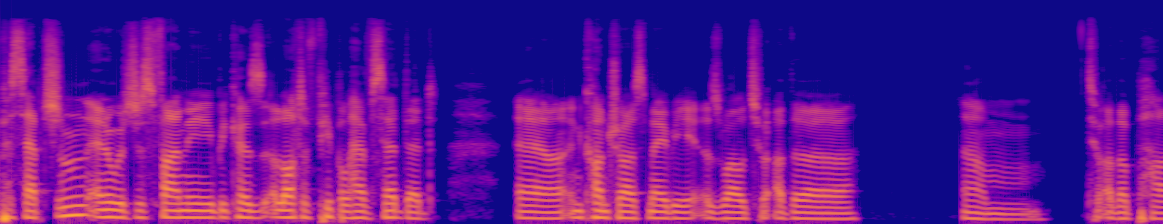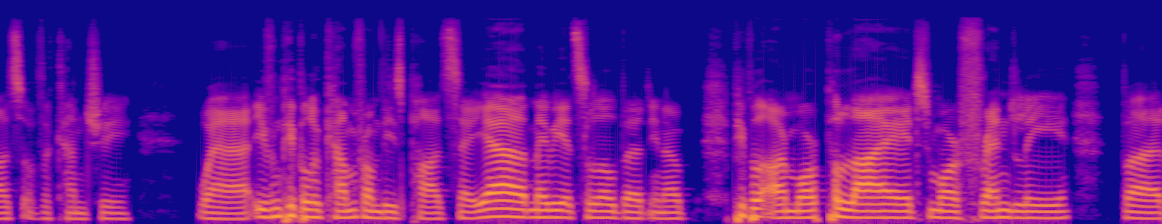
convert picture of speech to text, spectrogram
perception and it was just funny because a lot of people have said that uh, in contrast maybe as well to other um to other parts of the country where even people who come from these parts say yeah maybe it's a little bit you know people are more polite more friendly but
